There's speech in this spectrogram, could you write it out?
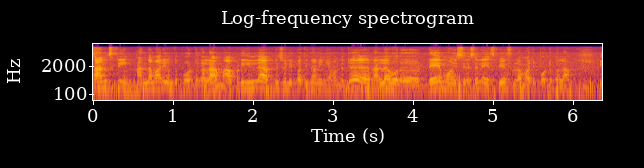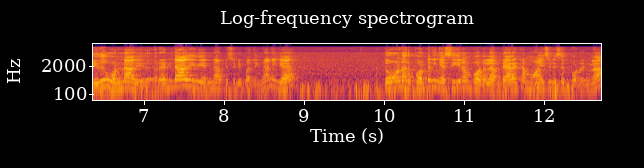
சன்ஸ்க்ரீன் அந்த மாதிரி வந்து போட்டுக்கலாம். அப்படி இல்லை அப்படின்னு சொல்லி பார்த்தீங்கன்னா நீங்கள் வந்துட்டு நல்ல ஒரு டே மாய்ஸ்சரைசரில் எஸ்பிஎஃப் உள்ள மாதிரி போட்டுக்கலாம். இது ஒன்றாவது இது. ரெண்டாவது இது என்ன அப்படின்னு சொல்லி பார்த்தீங்கன்னா நீங்கள் டோனர் போட்டு நீங்கள் சீரம் போடலை டேரெக்டாக மாய்ஸ்சரைசர் போடுறீங்கன்னா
